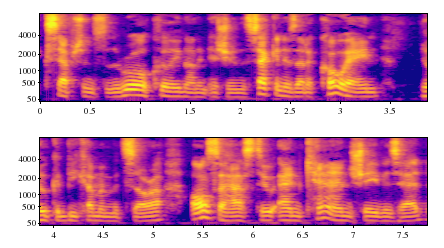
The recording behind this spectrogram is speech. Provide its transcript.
exceptions to the rule, clearly not an issue. And the second is that a Kohen who could become a Mitzora also has to and can shave his head,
